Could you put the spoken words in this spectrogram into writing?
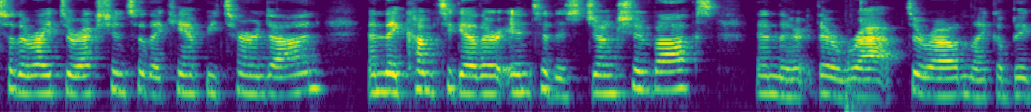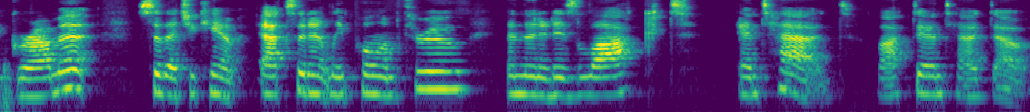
to the right direction so they can't be turned on and they come together into this junction box and they're, they're wrapped around like a big grommet so that you can't accidentally pull them through and then it is locked and tagged, locked and tagged out.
